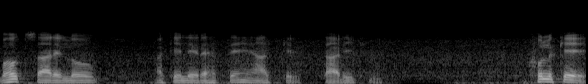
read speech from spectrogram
बहुत सारे लोग अकेले रहते हैं आज के तारीख में। खुल के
